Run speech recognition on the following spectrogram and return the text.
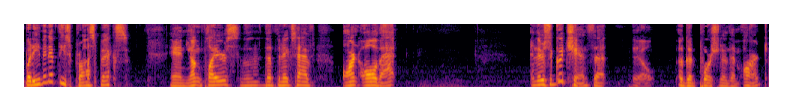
But even if these prospects and young players that the Knicks have aren't all that, and there's a good chance that, you know, a good portion of them aren't,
